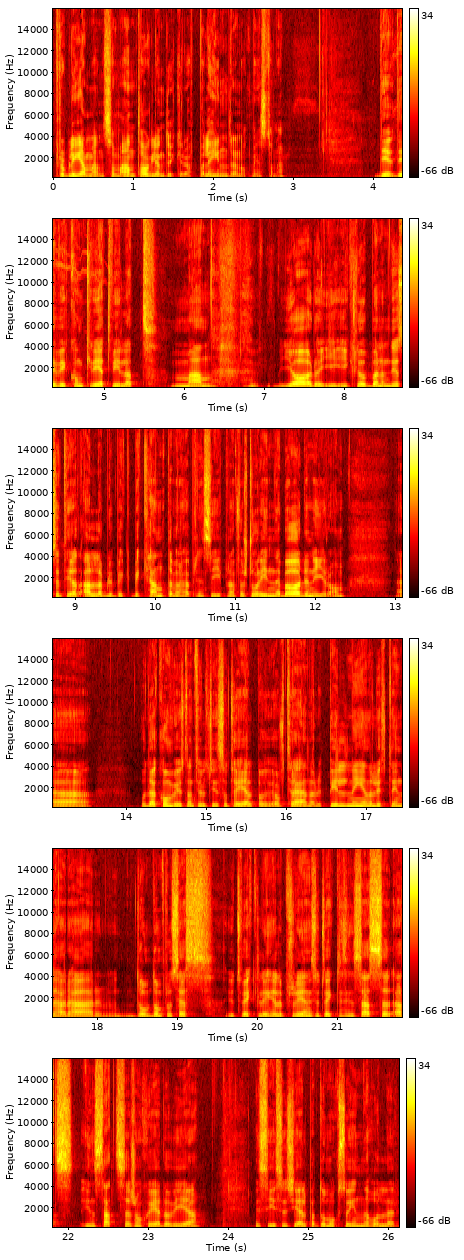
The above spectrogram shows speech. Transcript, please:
problemen som antagligen dyker upp, eller hindren åtminstone? Det, det vi konkret vill att man gör då i, i klubbarna, det är att se till att alla blir bekanta med de här principerna, förstår innebörden i dem. Uh, och där kommer vi naturligtvis att ta hjälp av, av tränarutbildningen och lyfta in det här. här. De, de processutveckling eller föreningsutvecklingsinsatser insatser som sker då via med SISUs hjälp, att de också innehåller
